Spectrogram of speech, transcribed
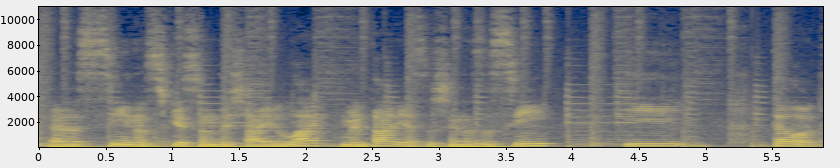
Uh, sim, não se esqueçam de deixar aí o like, comentar e essas cenas assim. E até logo.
